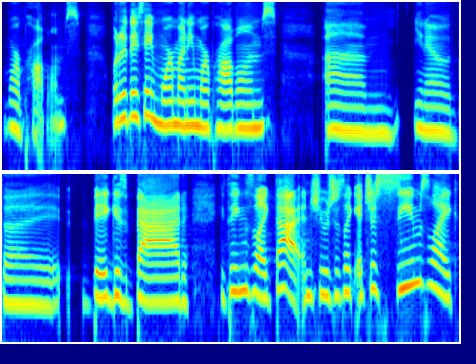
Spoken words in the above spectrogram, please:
more problems. What did they say? More money, more problems. Um, you know, the big is bad, things like that. And she was just like, it just seems like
